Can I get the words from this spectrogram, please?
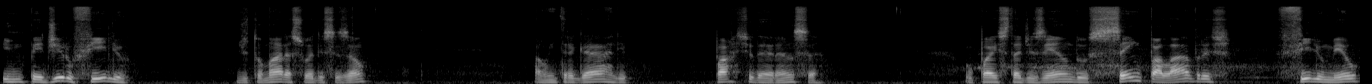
impedir o filho de tomar a sua decisão, ao entregar-lhe parte da herança, o pai está dizendo sem palavras: Filho meu,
